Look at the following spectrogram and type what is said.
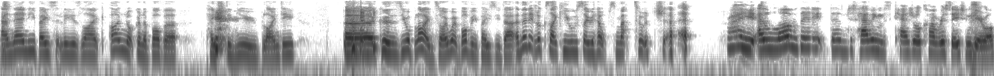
And then he basically is like, I'm not going to bother pasting you, Blindy, because you're blind, so I won't bother you pasting you down. And then it looks like he also helps Matt to a chair. Right. I love they, them just having this casual conversation here while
